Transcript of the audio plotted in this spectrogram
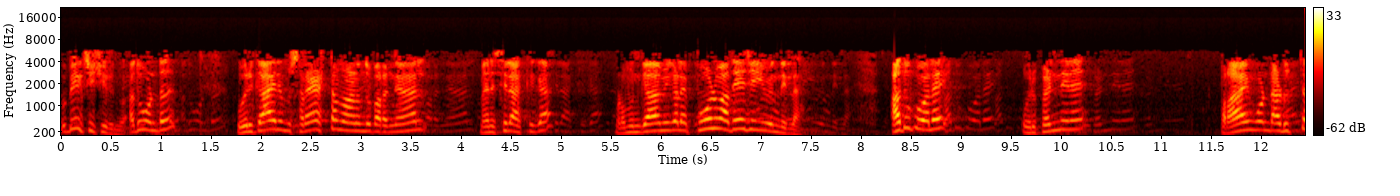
ഉപേക്ഷിച്ചിരുന്നു. അതുകൊണ്ട് ഒരു കാര്യം ശ്രേഷ്ഠമാണെന്ന് പറഞ്ഞാൽ മനസ്സിലാക്കുക നമ്മുടെ മുൻഗാമികൾ എപ്പോഴും അതേ ചെയ്യുമെന്നില്ല. അതുപോലെ ഒരു പെണ്ണിനെ പ്രായം കൊണ്ട് അടുത്ത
